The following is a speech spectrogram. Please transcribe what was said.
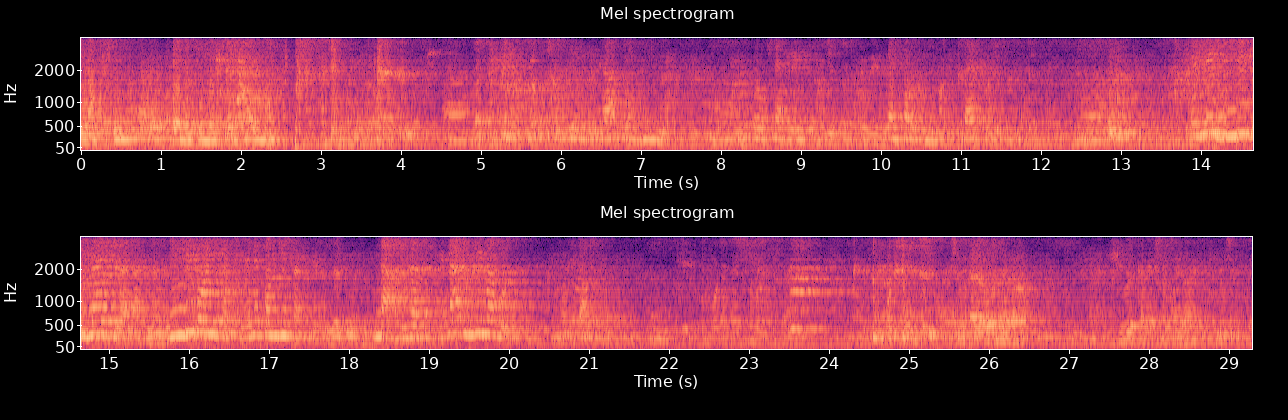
Lakshmi, Tennessee Muslim Harma. Gujarat તો એટલે હિન્દી સમજાય છે દાદા હિન્દી બોલી શકશે એને સમજી શકશે ના ગુજરાતી એટલે આ હિન્દીમાં બોલ Fewer connections with our connections.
